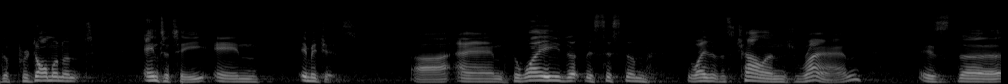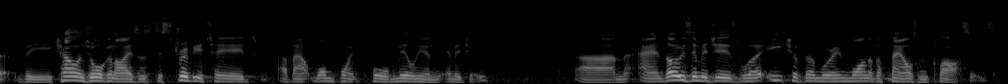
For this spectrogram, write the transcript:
the predominant entity in images. Uh, and the way that this system, the way that this challenge ran, is the, the challenge organizers distributed about 1.4 million images. Um, and those images were, each of them were in one of a thousand classes.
